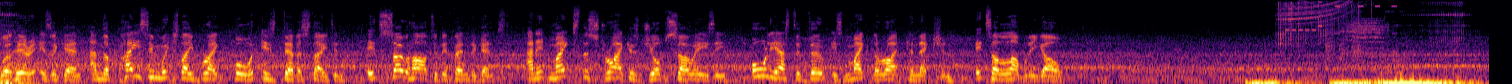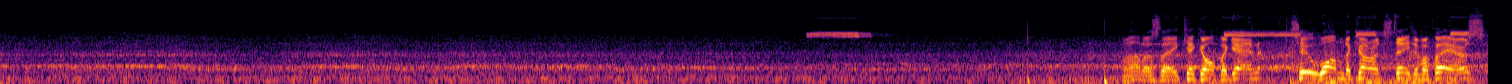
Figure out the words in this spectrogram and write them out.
Well, here it is again, and the pace in which they break forward is devastating. It's so hard to defend against, and it makes the striker's job so easy. All he has to do is make the right connection. It's a lovely goal. Well, as they kick off again, 2-1 the current state of affairs.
